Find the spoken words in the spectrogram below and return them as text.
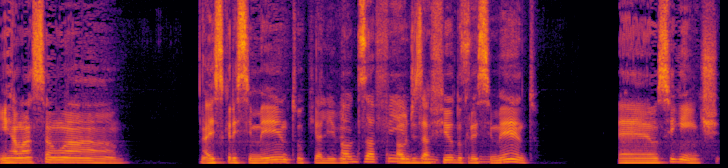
Em relação a, a esse crescimento que a Lívia Ao desafio. ao que- desafio do sim. crescimento é o seguinte:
